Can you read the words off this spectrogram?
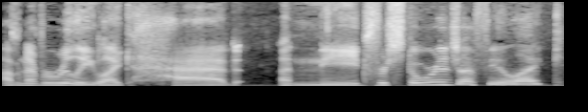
I've never really like had a need for storage. I feel like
